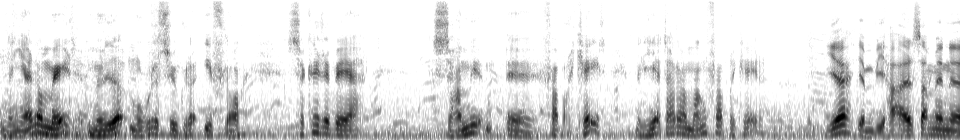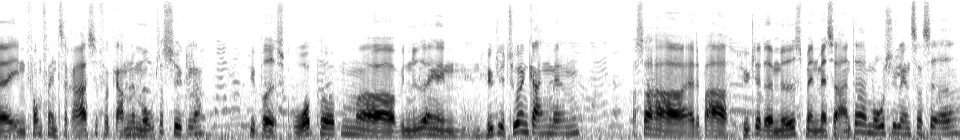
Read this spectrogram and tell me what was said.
Når jeg normalt møder motorcykler i flok, så kan det være samme øh, fabrikat, men her der er der mange fabrikater. Ja, jamen vi har alle sammen en, øh, en form for interesse for gamle motorcykler. Vi både skruer på dem, og vi nyder en, en hyggelig tur en gang imellem. Og så har, er det bare hyggeligt at mødes med en masse andre motorcykelinteresserede,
